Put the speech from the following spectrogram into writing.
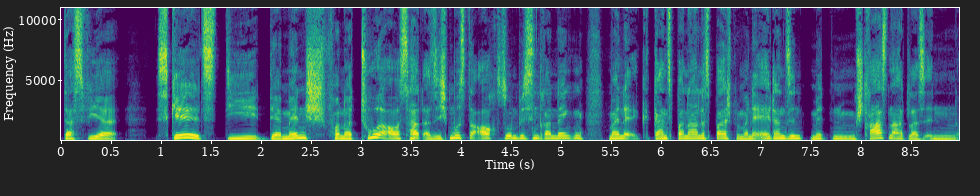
dass wir Skills, die der Mensch von Natur aus hat. Also ich musste auch so ein bisschen dran denken, meine ganz banales Beispiel. Meine Eltern sind mit einem Straßenatlas in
